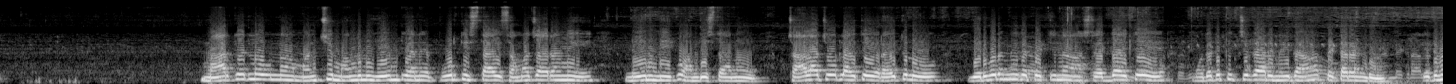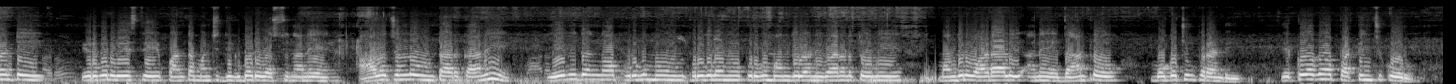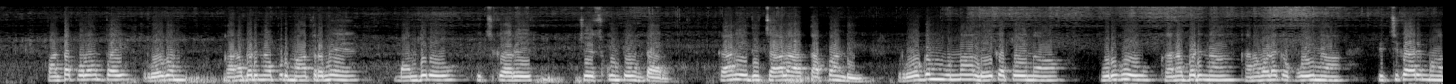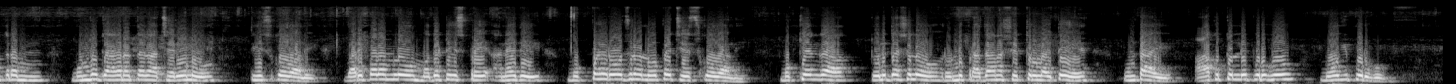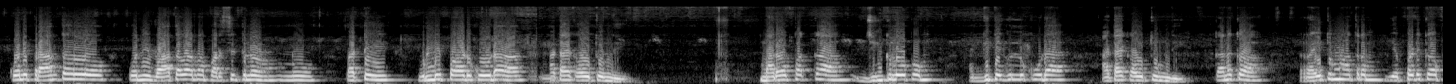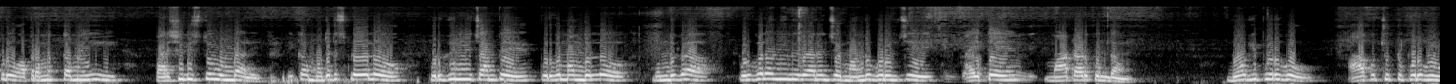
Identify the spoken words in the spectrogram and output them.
మార్కెట్లో ఉన్న మంచి మందులు ఏమిటి అనే పూర్తి స్థాయి సమాచారాన్ని నేను మీకు అందిస్తాను. చాలా చోట్ల అయితే రైతులు ఎరువుల మీద పెట్టిన శ్రద్ధ అయితే మొదటి పిచ్చిగారి మీద పెట్టరండి. ఎటువంటి ఎరువులు వేస్తే పంట మంచి దిగుబడి వస్తుందనే ఆలోచనలో ఉంటారు కానీ ఏ విధంగా పురుగు పురుగులను పురుగు మందుల నివారణతోని మందులు వాడాలి అనే దాంట్లో మొగ్గ చూపరండి. ఎక్కువగా పట్టించుకోరు. పంట పొలంపై రోగం కనబడినప్పుడు మాత్రమే మందులు పిచికారీ చేసుకుంటూ ఉంటారు. కానీ ఇది చాలా తప్పండి. రోగం ఉన్నా లేకపోయినా పురుగు కనబడినా కనబడకపోయినా పిచికారి మాత్రం ముందు జాగ్రత్తగా చర్యలు తీసుకోవాలి. వరి పొలంలో మొదటి స్ప్రే అనేది ముప్పై రోజుల లోపే చేసుకోవాలి. ముఖ్యంగా తొలి దశలో రెండు ప్రధాన శత్రువులు అయితే ఉంటాయి. ఆకుతుల్లి పురుగు మోగి పురుగు. కొన్ని ప్రాంతాల్లో కొన్ని వాతావరణ పరిస్థితులను బట్టి ఉల్లిపాడు కూడా అటాక్ అవుతుంది. మరోపక్క జింక్ లోపం అగ్గి తెగుళ్ళు కూడా అటాక్ అవుతుంది. కనుక రైతు మాత్రం ఎప్పటికప్పుడు అప్రమత్తమై పరిశీలిస్తూ ఉండాలి. ఇక మొదటి స్ప్రేలో పురుగుల్ని చంపే పురుగు మందుల్లో ముందుగా పురుగులను నివారించే మందు గురించి అయితే మాట్లాడుకుందాం. మోగి పురుగు ఆకు చుట్టు పురుగు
